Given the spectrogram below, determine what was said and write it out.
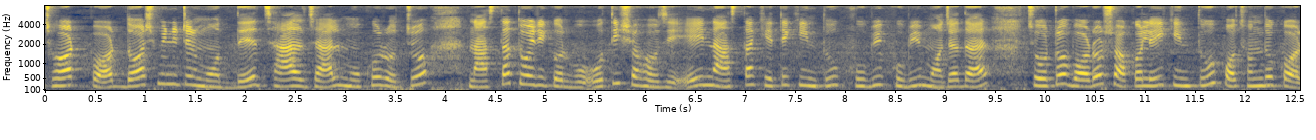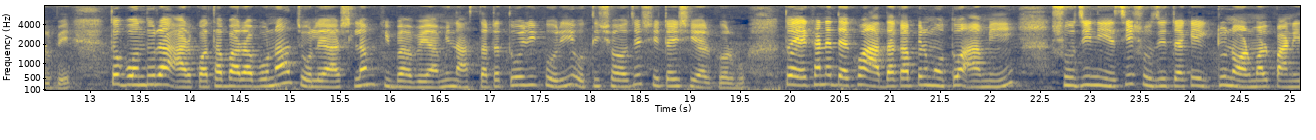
ঝটপট দশ মিনিটের মধ্যে ঝাল ঝাল মুখরোচ নাস্তা তৈরি করব। অতি সহজে। এই নাস্তা খেতে কিন্তু খুবই খুবই মজাদার। ছোট, বড় সকলেই কিন্তু পছন্দ করবে। তো বন্ধুরা, আর কথা বাড়াবো না। চলে আসলাম কীভাবে আমি নাস্তাটা তৈরি করি, অতি সহজে সেটাই শেয়ার করব। তো এখানে দেখো, আধা কাপের মতো আমি সুজি নিয়েছি। সুজিটাকে একটু নর্মাল পানি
